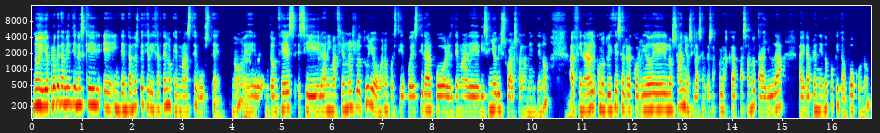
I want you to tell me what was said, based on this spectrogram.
No, y yo creo que también tienes que ir eh, intentando especializarte en lo que más te guste, ¿no? entonces, si la animación no es lo tuyo, bueno, pues puedes tirar por el tema de diseño visual solamente, ¿no? Al final, como tú dices, el recorrido de los años y las empresas por las que vas pasando te ayuda a ir aprendiendo poquito a poco, ¿no?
